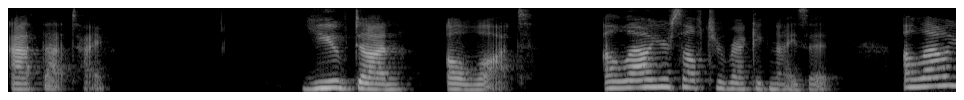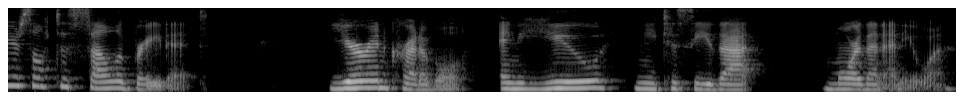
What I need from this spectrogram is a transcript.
at that time. You've done a lot. Allow yourself to recognize it. Allow yourself to celebrate it. You're incredible, and you need to see that more than anyone.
